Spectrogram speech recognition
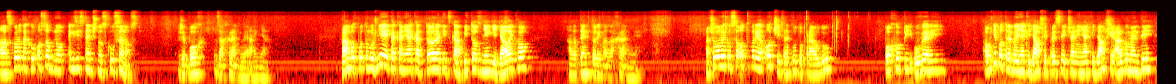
ale skôr takú osobnú existenčnú skúsenosť že Boh zachraňuje aj mňa. Pán Boh potom už nie je taká nejaká teoretická bytosť niekde ďaleko, ale ten, ktorý ma zachraňuje. A človeku sa otvoria oči pre túto pravdu, pochopí, uverí a už nepotrebuje nejaké ďalšie presviečanie, nejaké ďalšie argumenty,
